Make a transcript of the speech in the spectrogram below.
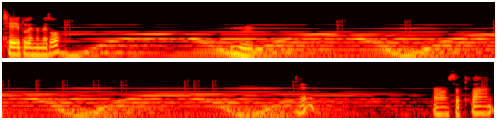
Table in the middle. Hmm. Yeah. One's the plant.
